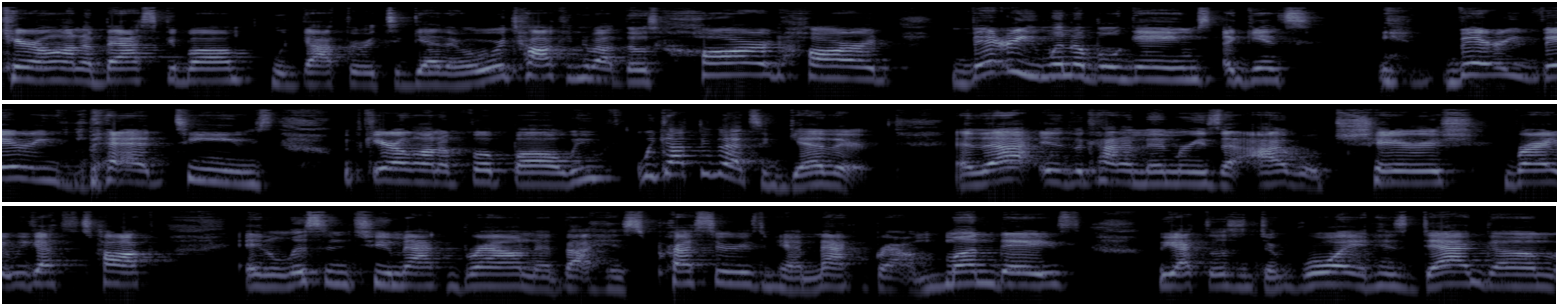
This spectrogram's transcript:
Carolina basketball, we got through it together. When we're talking about those hard, hard, very winnable games against very, very bad teams with Carolina football, we we got through that together. And that is the kind of memories that I will cherish, right? We got to talk and listen to Mack Brown about his pressers. We had Mack Brown Mondays. We got to listen to Roy and his dadgum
